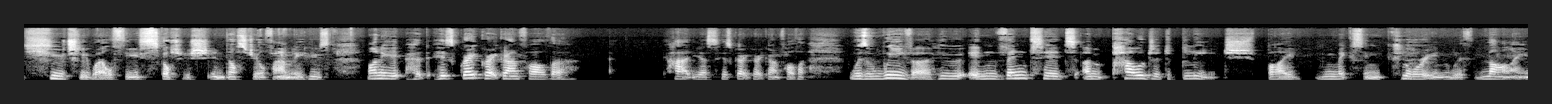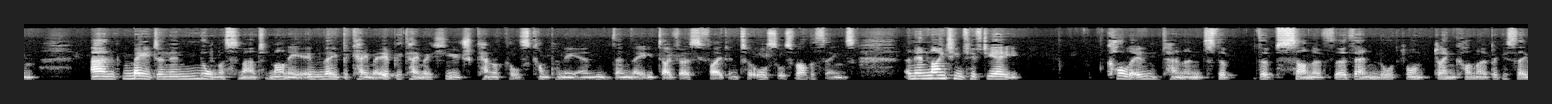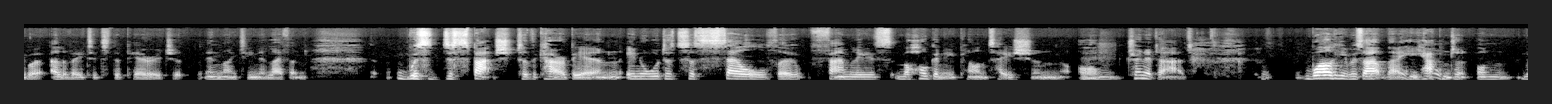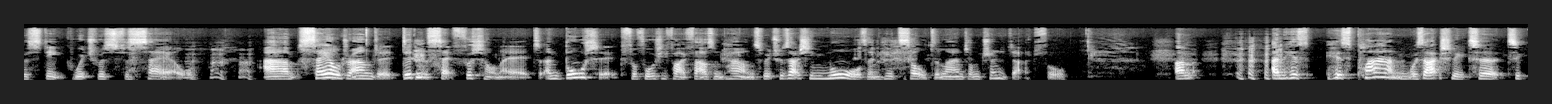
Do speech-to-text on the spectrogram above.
hugely wealthy Scottish industrial family, whose money had his great great grandfather had, yes, his great great grandfather was a weaver who invented um, powdered bleach by mixing chlorine with lime and made an enormous amount of money. And they became it became a huge chemicals company, and then they diversified into all sorts of other things. And in 1958, Colin Tennant, the the son of the then Lord Glenconner, because they were elevated to the peerage in 1911, was dispatched to the Caribbean in order to sell the family's mahogany plantation on mm. Trinidad. While he was out there, he happened on Mustique, which was for sale, um, sailed round it, didn't set foot on it, and bought it for £45,000, which was actually more than he'd sold the land on Trinidad for. Um, and his his plan was actually to to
